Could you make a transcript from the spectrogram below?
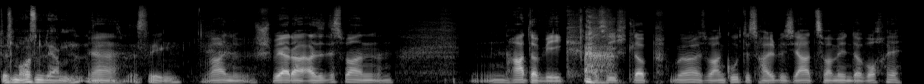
das Morsen lernen. Ja, deswegen. War ein schwerer, also das war ein, ein harter Weg. Also ich glaube, ja, es war ein gutes halbes Jahr, zweimal in der Woche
